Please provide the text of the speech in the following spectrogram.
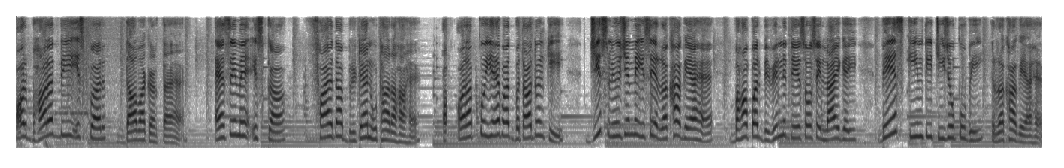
और भारत भी इस पर दावा करता है। ऐसे में इसका फ़ायदा ब्रिटेन उठा रहा है। और आपको यह बात बता दूँ कि जिस म्यूज़ियम में इसे रखा गया है, वहाँ पर विभिन्न देशों से लाई गई बेस कीमती चीज़ों को भी रखा गया है।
